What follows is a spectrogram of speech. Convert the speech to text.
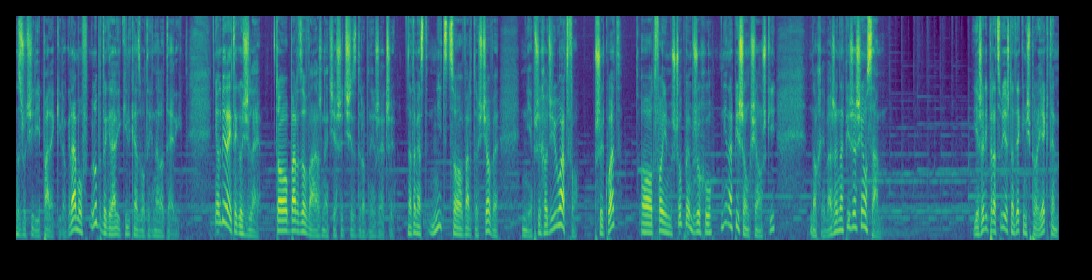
zrzucili parę kilogramów lub wygrali kilka złotych na loterii. Nie odbieraj tego źle. To bardzo ważne cieszyć się z drobnych rzeczy. Natomiast nic, co wartościowe, nie przychodzi łatwo. Przykład? O Twoim szczupłym brzuchu nie napiszą książki, no chyba, że napiszesz ją sam. Jeżeli pracujesz nad jakimś projektem,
